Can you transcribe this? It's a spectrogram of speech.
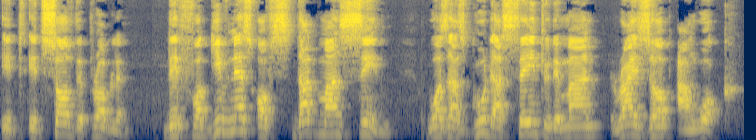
it, it solved the problem the forgiveness of that man's sin was as good as saying to the man, Rise up and walk.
